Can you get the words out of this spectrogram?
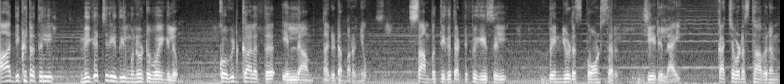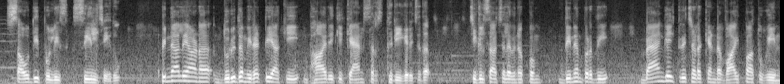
ആദ്യഘട്ടത്തിൽ മികച്ച രീതിയിൽ മുന്നോട്ട് പോയെങ്കിലും കോവിഡ് കാലത്ത് എല്ലാം തകിടം മറിഞ്ഞു സാമ്പത്തിക തട്ടിപ്പ് കേസിൽ ബെന്നിയുടെ സ്പോൺസർ ജയിലിലായി. കച്ചവട സ്ഥാപനം സൗദി പോലീസ് സീൽ ചെയ്തു. പിന്നാലെയാണ് ദുരിതം ഇരട്ടിയാക്കി ഭാര്യയ്ക്ക് ക്യാൻസർ സ്ഥിരീകരിച്ചത്. ചികിത്സാ ചെലവിനൊപ്പം ദിനംപ്രതി ബാങ്കിൽ തിരിച്ചടക്കേണ്ട വായ്പാ തുകയും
